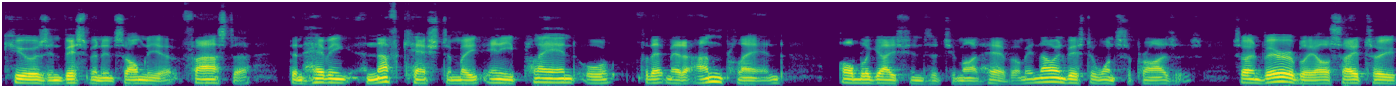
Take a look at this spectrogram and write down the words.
cures investment insomnia faster than having enough cash to meet any planned or, for that matter, unplanned obligations that you might have. I mean, no investor wants surprises. So invariably, I'll say to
